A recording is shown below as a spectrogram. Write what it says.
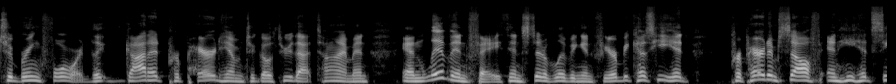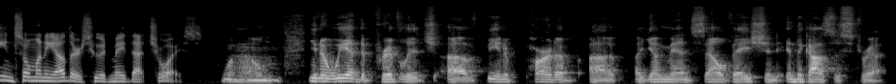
to bring forward. That God had prepared him to go through that time and and live in faith instead of living in fear because he had prepared himself and he had seen so many others who had made that choice. Wow. You know, we had the privilege of being a part of uh, a young man's salvation in the Gaza Strip.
